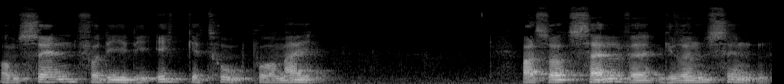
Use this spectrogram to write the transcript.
Om synd fordi de ikke tror på meg. Altså selve grunnsynden.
